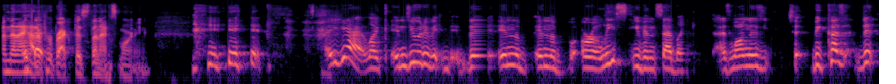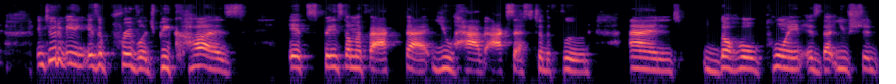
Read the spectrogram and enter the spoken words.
And then I had it for breakfast the next morning. yeah like intuitive the, in the in the or at least even said like as long as to, because the, intuitive eating is a privilege because it's based on the fact that you have access to the food and the whole point is that you should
